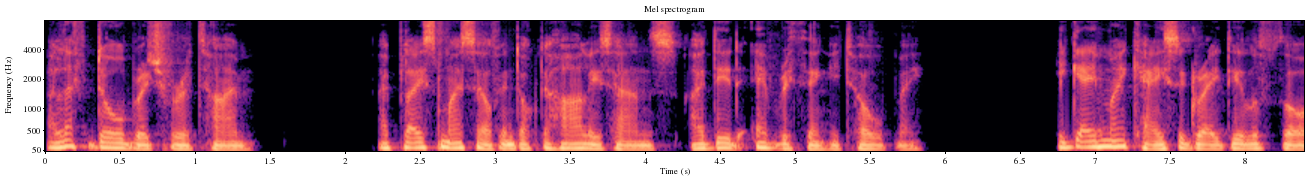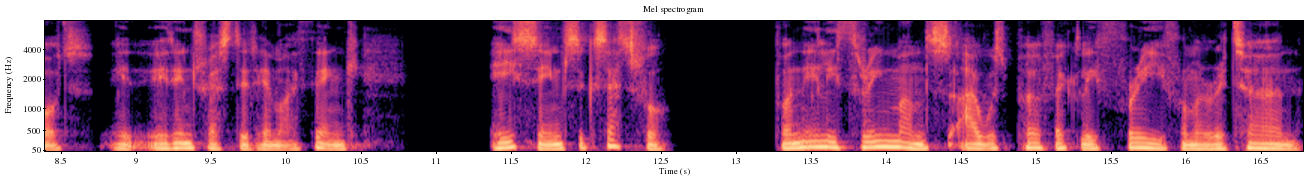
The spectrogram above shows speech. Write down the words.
I left Dawlbridge for a time. I placed myself in Dr. Harley's hands. I did everything he told me. He gave my case a great deal of thought. It, it interested him, I think. He seemed successful. For nearly three months, I was perfectly free from a return.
